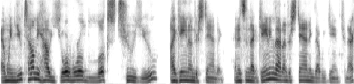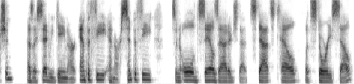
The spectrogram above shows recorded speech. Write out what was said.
And when you tell me how your world looks to you, I gain understanding. And it's in that gaining that understanding that we gain connection. As I said, we gain our empathy and our sympathy. It's an old sales adage that stats tell, but stories sell.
